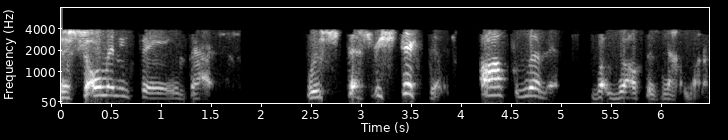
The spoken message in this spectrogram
There's so many things that that's restrictive, off limits, but wealth is not one of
